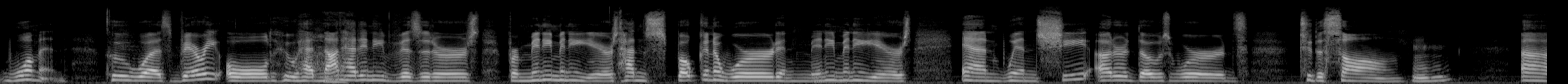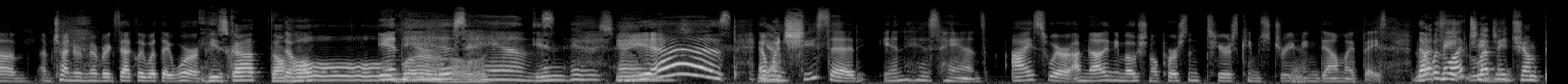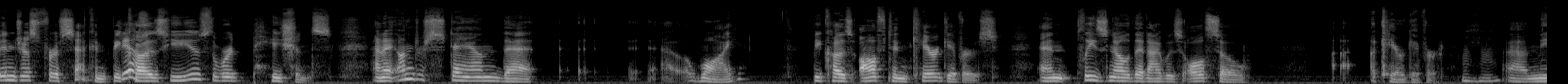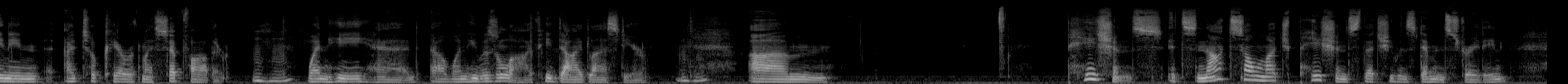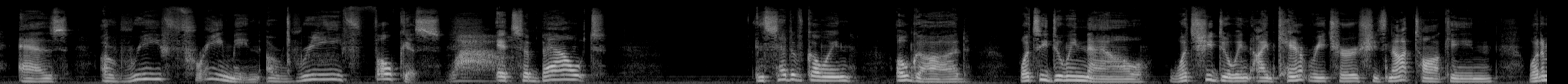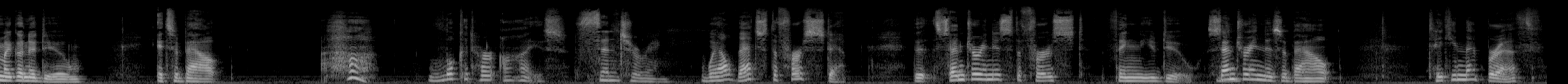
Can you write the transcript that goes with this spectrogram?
woman who was very old, who had not had any visitors for many, many years, hadn't spoken a word in many, hmm. many years. And when she uttered those words to the song, mm-hmm. Um, I'm trying to remember exactly what they were. He's got the, the whole, whole in his hands. In his hands. Yes. And yeah. when she said "in his hands," I swear I'm not an emotional person. Tears came streaming yeah. down my face. That let was life changing. Let me jump in just for a second because yes. you used the word patience, and I understand that. Uh, why? Because often caregivers, and please know that I was also a caregiver, mm-hmm. uh, meaning I took care of my stepfather mm-hmm. when he had uh, when he was alive. He died last year. Mm-hmm. Um, patience. It's not so much patience that she was demonstrating as a reframing, a refocus. Wow. It's about instead of going, "Oh God, what's he doing now?" What's she doing? I can't reach her. She's not talking. What am I going to do? It's about, huh, look at her eyes. Centering. Well, that's the first step. The centering is the first thing you do. Centering mm-hmm. is about taking that breath,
